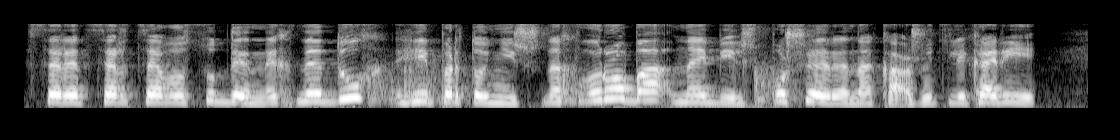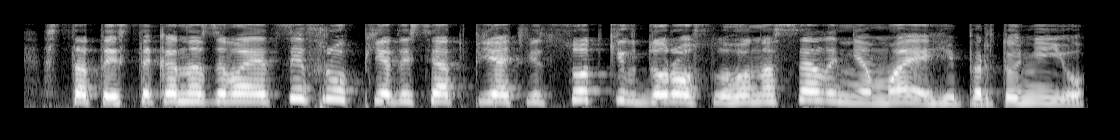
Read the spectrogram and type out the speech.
Серед серцево-судинних недуг гіпертонічна хвороба найбільш поширена, кажуть лікарі. Статистика називає цифру 55% дорослого населення має гіпертонію.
